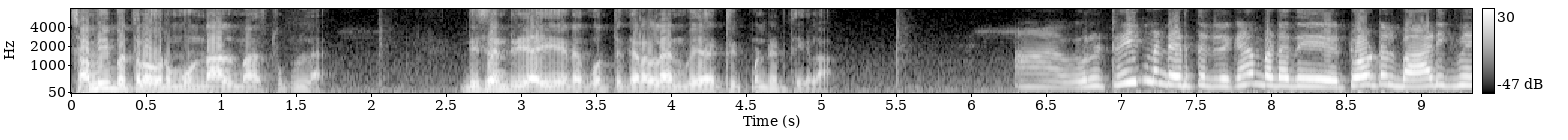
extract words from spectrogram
சமீபத்தில் ஒரு மூணு நாலு மாதத்துக்குள்ள டிசென்ட்ரி ஆகி எனக்கு ஒத்துக்கறலன்னு போய் ட்ரீட்மெண்ட் எடுத்தீங்களா ஆ, ஒரு ட்ரீட்மெண்ட் எடுத்துட்டு இருக்கேன் பட் அது டோட்டல் பாடிக்குமே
